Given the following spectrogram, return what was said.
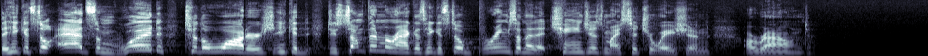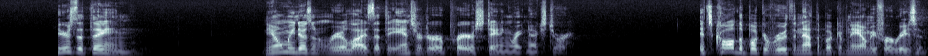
That he could still add some wood to the water. He could do something miraculous. He could still bring something that changes my situation around. Here's the thing Naomi doesn't realize that the answer to her prayer is standing right next to her. It's called the book of Ruth and not the book of Naomi for a reason.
